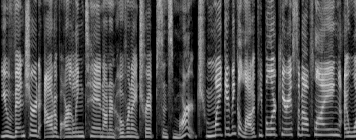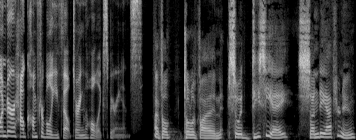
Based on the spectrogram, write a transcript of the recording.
you ventured out of Arlington on an overnight trip since March. Mike, I think a lot of people are curious about flying. I wonder how comfortable you felt during the whole experience. I felt totally fine. So at DCA, Sunday afternoon,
